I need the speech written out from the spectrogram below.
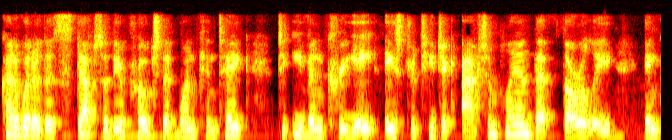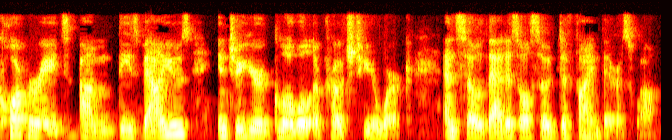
kind of what are the steps or the approach that one can take to even create a strategic action plan that thoroughly incorporates um, these values into your global approach to your work? And so that is also defined there as well.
